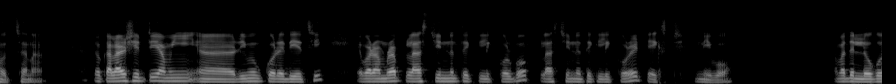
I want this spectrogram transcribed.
হচ্ছে না। তো কালার শিটটি আমি রিমুভ করে দিয়েছি। এবার আমরা প্লাস চিহ্নতে ক্লিক করব। প্লাস চিহ্নতে ক্লিক করে টেক্সট নিব। আমাদের লোগো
